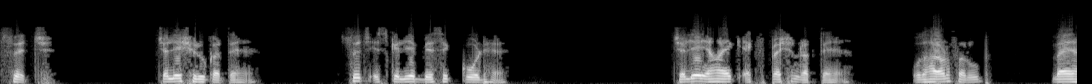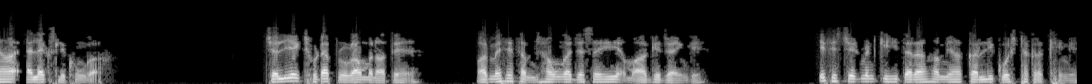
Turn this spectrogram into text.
स्विच चलिए शुरू करते हैं। स्विच इसके लिए बेसिक कोड है। चलिए यहाँ एक एक्सप्रेशन रखते हैं। उदाहरणस्वरूप, मैं यहाँ एलेक्स लिखूँगा। चलिए एक छोटा प्रोग्राम बनाते हैं और मैं इसे समझाऊँगा जैसे ही हम आगे जाएँगे। इफ़ स्टेटमेंट की ही तरह हम यहाँ कर्ली कोष्ठक रखेंगे।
